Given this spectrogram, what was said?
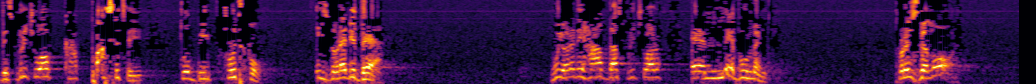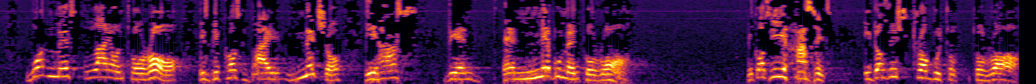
the spiritual capacity to be fruitful. Is already there. We already have that spiritual enablement. Praise the Lord. What makes lion to roar is because by nature he has the en- enablement to roar. Because he has it, he doesn't struggle to, to roar.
